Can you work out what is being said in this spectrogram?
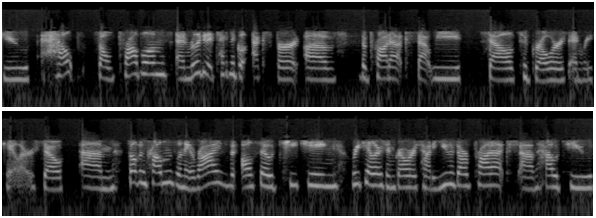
to help solve problems and really be the technical expert of the products that we sell to growers and retailers. So um, solving problems when they arise, but also teaching retailers and growers how to use our products, um, how to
